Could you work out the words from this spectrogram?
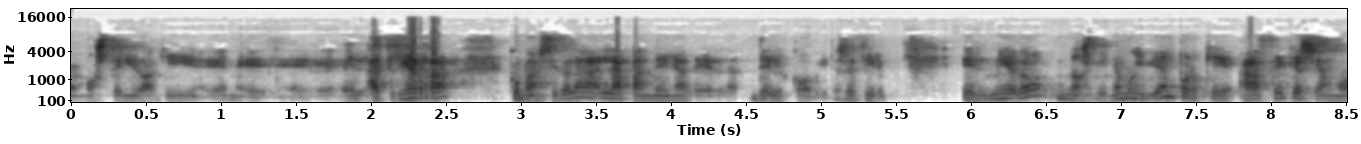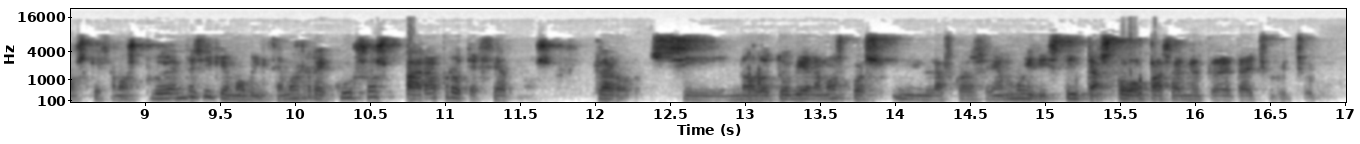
hemos tenido aquí eh, en, la Tierra, como ha sido la, pandemia del, del, COVID. Es decir, el miedo nos viene muy bien porque hace que seamos, que seamos prudentes y que movilicemos recursos para protegernos. Claro, si no lo tuviéramos, pues las cosas serían muy distintas, como pasa en el planeta de Churichuru.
